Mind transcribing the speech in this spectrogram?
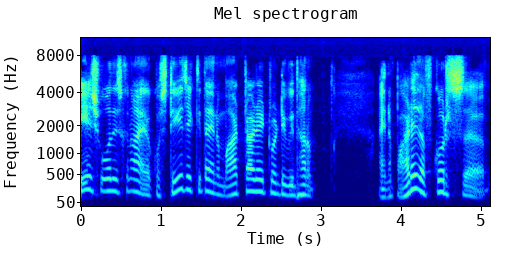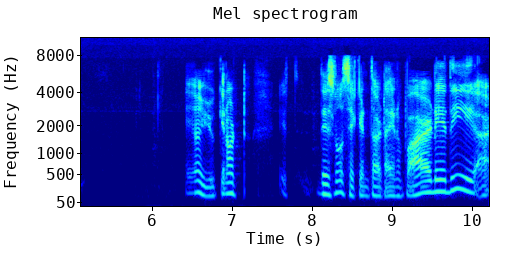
ఏ షో తీసుకున్నా ఆయన ఒక స్టేజ్ ఎక్కితే ఆయన మాట్లాడేటువంటి విధానం. ఆయన పాడేది of course you cannot this no second thought ఆయన పాడేది ఆ-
